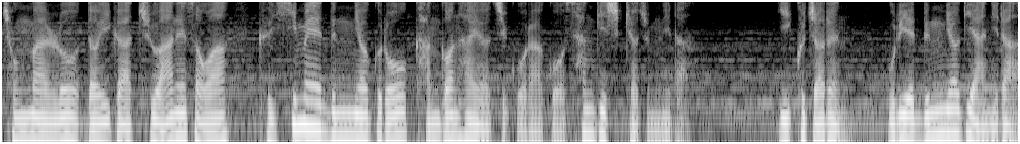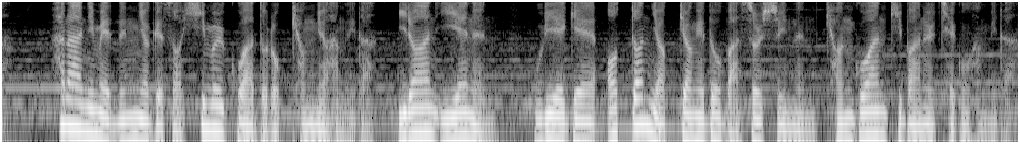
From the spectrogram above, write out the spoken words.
정말로 너희가 주 안에서와 그 힘의 능력으로 강건하여지고라고 상기시켜 줍니다. 이 구절은 우리의 능력이 아니라 하나님의 능력에서 힘을 구하도록 격려합니다. 이러한 이해는 우리에게 어떤 역경에도 맞설 수 있는 견고한 기반을 제공합니다.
